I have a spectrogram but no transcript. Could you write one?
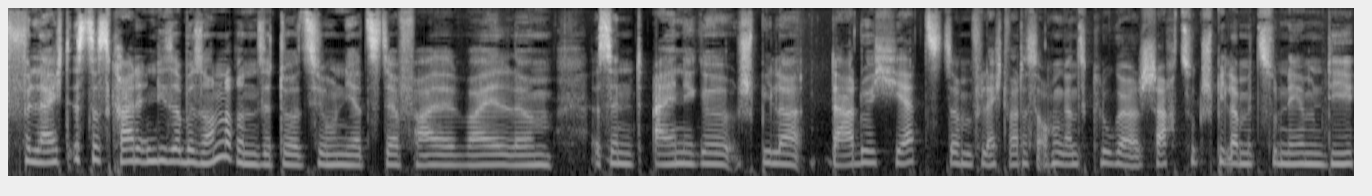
Vielleicht ist das gerade in dieser besonderen Situation jetzt der Fall, weil ähm, es sind einige Spieler dadurch jetzt, ähm, vielleicht war das auch ein ganz kluger Schachzugspieler mitzunehmen, die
